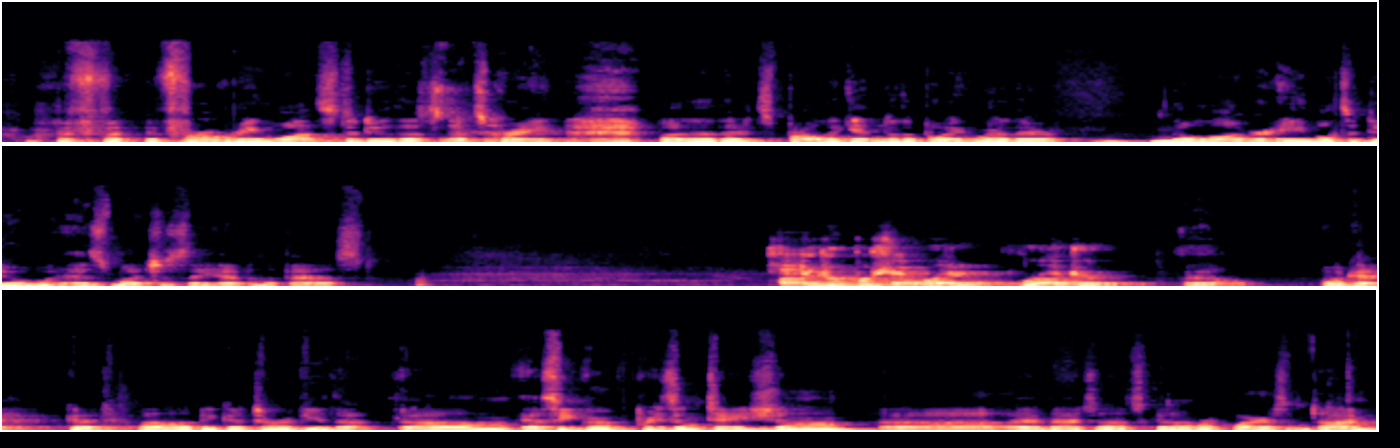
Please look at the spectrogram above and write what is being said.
if, if Rotary wants to do this, that's great. But uh, it's probably getting to the point where they're no longer able to do as much as they have in the past. Hundred percent right, Roger. Well, okay, good. Well, it'll be good to review that. Um, SE Group presentation. Uh, I imagine that's going to require some time.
